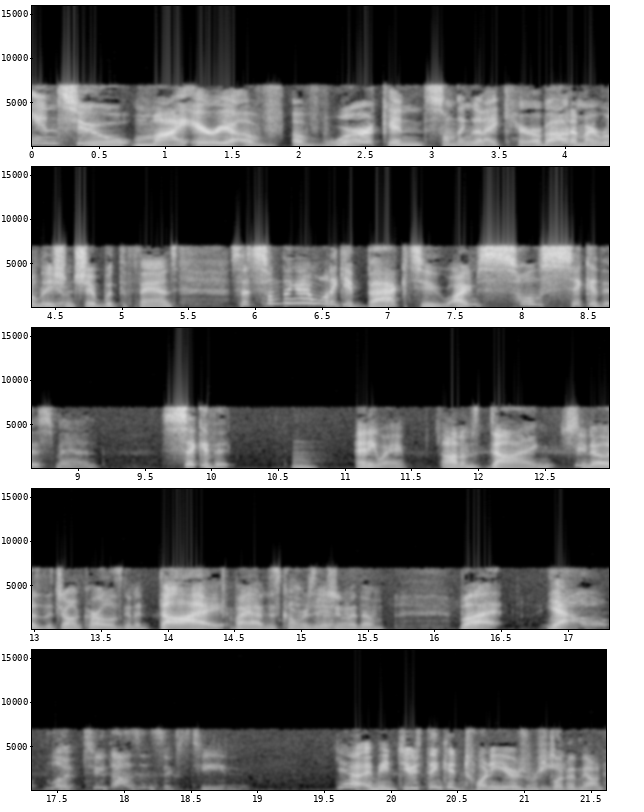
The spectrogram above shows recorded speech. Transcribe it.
into my area of of work and something that I care about and my relationship with the fans. So that's something I want to get back to. I'm so sick of this, man. Sick of it. Mm. Anyway, Autumn's dying. She knows that Giancarlo is gonna die if I have this conversation with him. But yeah. Well, look, 2016. Yeah, I mean, do you think in 20 years we're still going to be on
